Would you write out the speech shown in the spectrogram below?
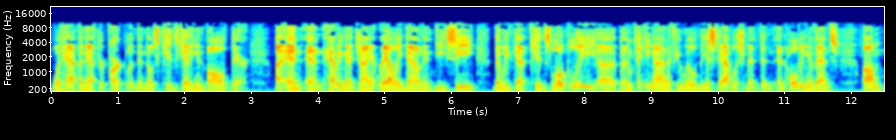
what happened after Parkland and those kids getting involved there. Uh, and and having that giant rally down in D.C. Then we've got kids locally uh, Mm-hmm. uh, taking on, if you will, the establishment and, and holding events. Um,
